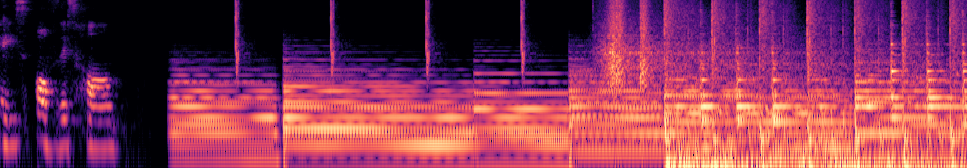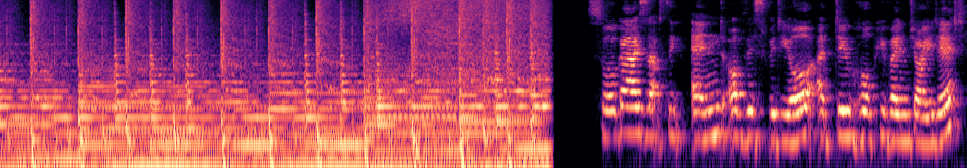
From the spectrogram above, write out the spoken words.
piece of this haul. So guys, that's the end of this video. I do hope you've enjoyed it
